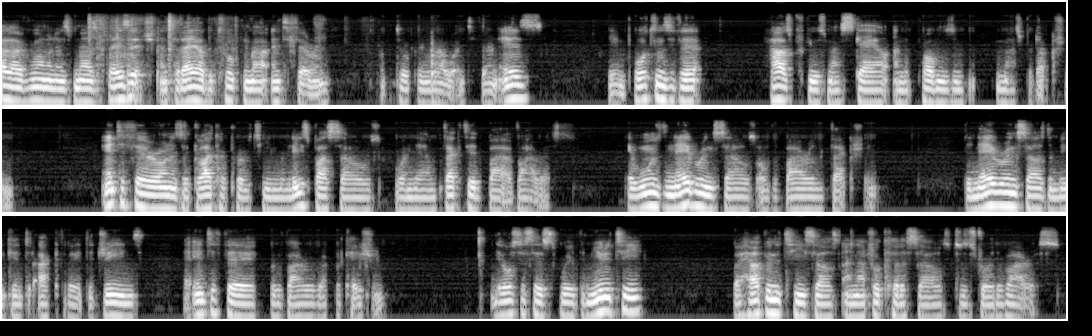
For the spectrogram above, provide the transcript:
Hello everyone, my name is Maz Plazic, and today I'll be talking about interferon. I'll be talking about what interferon is, the importance of it, how it's produced mass scale, and the problems in mass production. Interferon is a glycoprotein released by cells when they are infected by a virus. It warns the neighboring cells of the viral infection. The neighboring cells then begin to activate the genes that interfere with viral replication. They also assist with immunity, by helping the T cells and natural killer cells to destroy the virus.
